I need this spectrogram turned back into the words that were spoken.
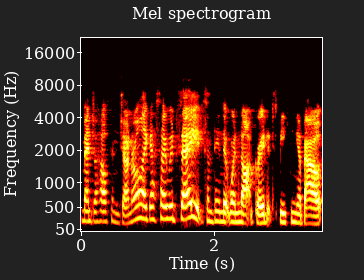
mental health in general, I guess I would say. It's something that we're not great at speaking about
